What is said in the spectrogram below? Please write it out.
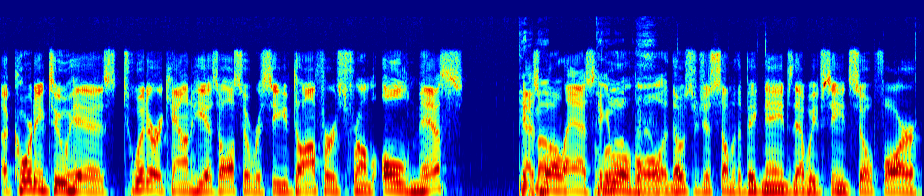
According to his Twitter account, he has also received offers from Ole Miss Pick as well as Pick Louisville, and those are just some of the big names that we've seen so far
